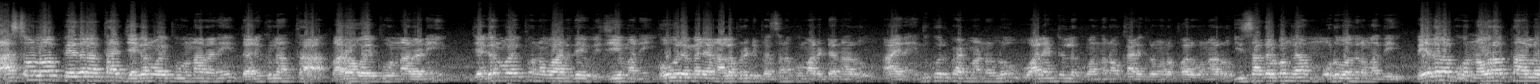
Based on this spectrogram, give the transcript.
రాష్ట్రంలో పేదలంతా జగన్ వైపు ఉన్నారని ధనికులంతా మరోవైపు ఉన్నారని జగన్ వైపు ఉన్న వారిదే విజయం అని కోవూరు ఎమ్మెల్యే నల్లపురెడ్డి ప్రసన్న కుమార్ రెడ్డి అన్నారు. ఆయన ఇందుకూరుపేట మండలంలో వాలంటీర్లకు వందనం కార్యక్రమంలో పాల్గొన్నారు. ఈ సందర్భంగా మూడు వందల మంది పేదలకు నవరత్నాల్లో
